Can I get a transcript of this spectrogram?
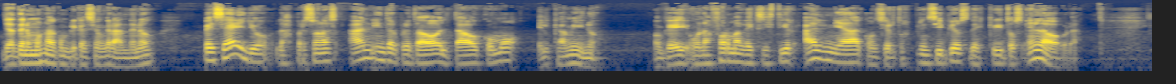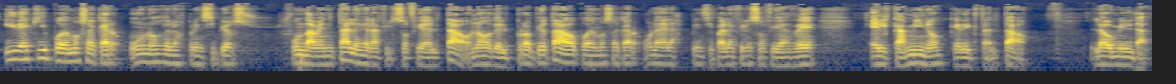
Ya tenemos una complicación grande, ¿no? Pese a ello, las personas han interpretado el Tao como el camino, una forma de existir alineada con ciertos principios descritos en la obra. Y de aquí podemos sacar uno de los principios fundamentales de la filosofía del Tao, ¿no? Del propio Tao podemos sacar una de las principales filosofías de el camino que dicta el Tao, la humildad.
